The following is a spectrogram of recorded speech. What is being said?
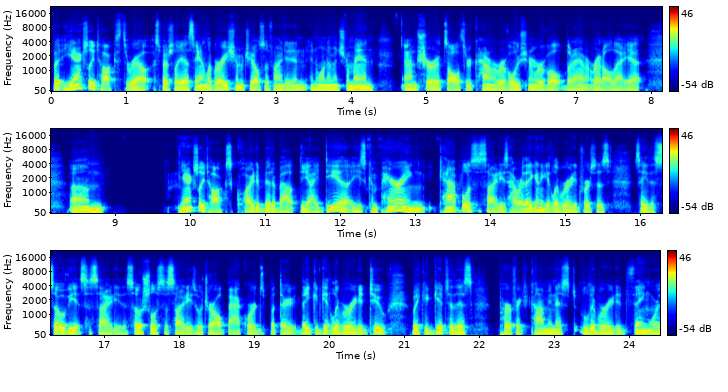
but he actually talks throughout, especially Essay on Liberation, which you also find it in, in One Dimensional Man. And I'm sure it's all through Counter Revolution and Revolt, but I haven't read all that yet. Um, he actually talks quite a bit about the idea. He's comparing capitalist societies, how are they going to get liberated versus, say, the Soviet society, the socialist societies, which are all backwards, but they they could get liberated too. We could get to this perfect communist liberated thing where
